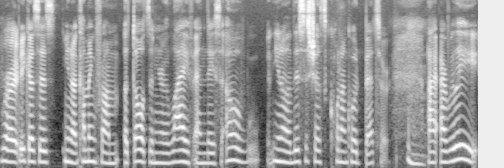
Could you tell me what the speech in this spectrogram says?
Right. because it's you know coming from adults in your life, and they say, oh, you know, this is just quote unquote better. Mm. I, I really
